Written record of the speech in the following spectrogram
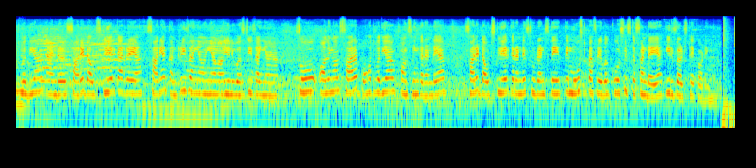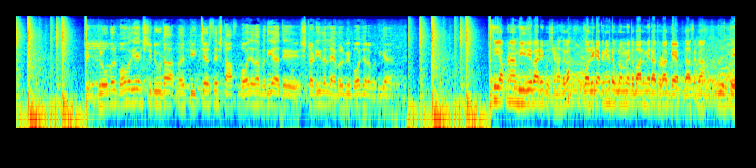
seminar? ਵਧੀਆ ਐਂਡ ਸਾਰੇ ਡਾਊਟਸ ਕਲੀਅਰ ਕਰ ਰਹੇ ਆ। ਸਾਰੀਆਂ ਕੰਟਰੀਜ਼ ਆਈਆਂ ਹੋਈਆਂ ਵਾ ਯੂਨੀਵਰਸਿਟੀਜ਼ ਆਈਆਂ ਆ। ਸੋ ਆਲ ਇਨ ਆਲ ਸਾਰਾ ਬਹੁਤ ਵਧੀਆ ਕਾਉਂਸਲਿੰਗ ਕਰਨ ਦੇ ਆ। ਸਾਰੇ ਡਾਊਟਸ ਕਲੀਅਰ ਕਰਨ ਦੇ ਸਟੂਡੈਂਟਸ ਦੇ ਤੇ ਮੋਸਟ ਪ੍ਰੈਫਰੇਬਲ ਕੋਰਸਿਸ ਦੱਸਣ ਦੇ ਆ ਕਿ ਰਿਜ਼ਲਟਸ ਦੇ ਅਕੋਰਡਿੰਗ ਗਲੋਬਲ ਬਹੁਤ ਵਧੀਆ ਇੰਸਟੀਚਿਊਟ ਆ, ਮਤਲਬ ਟੀਚਰਸ ਤੇ ਸਟਾਫ ਬਹੁਤ ਜ਼ਿਆਦਾ ਵਧੀਆ ਹੈ ਤੇ ਸਟੱਡੀ ਦਾ ਲੈਵਲ ਵੀ ਬਹੁਤ ਜ਼ਿਆਦਾ ਵਧੀਆ ਹੈ ਅਸੀਂ ਆਪਣਾ ਵੀਜ਼ੇ ਬਾਰੇ ਪੁੱਛਣਾ ਸੀਗਾ ਪੋਲੀਟੈਕਨਿਕ ਡਿਪਲੋਮੇ ਤੋਂ ਬਾਅਦ ਮੇਰਾ ਥੋੜਾ ਗੈਪ ਦਾ ਸੀਗਾ ਤੇ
